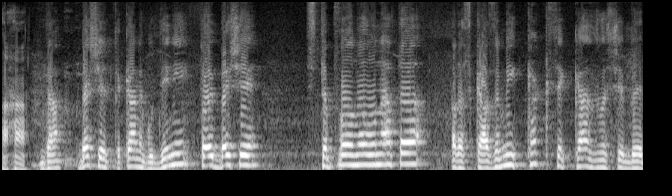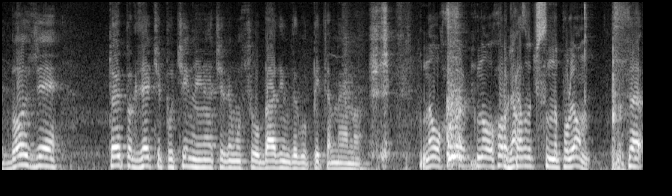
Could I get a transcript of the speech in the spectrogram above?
Аха. Да, беше така на години, той беше стъпвал на луната, разказа ми как се казваше, бе, Боже, той пък взе, че почина, иначе да му се обадим да го питаме, ама. Много хора, много хора Да. казват, че съм Наполеон. Са,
